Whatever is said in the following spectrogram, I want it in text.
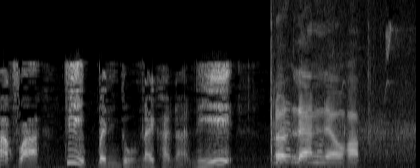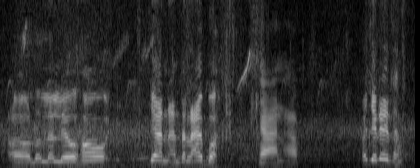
มากกว่าที่เป็นอยู่ในขณะนี้รถแล่นเร็วครับ เออรถเร็วๆเขาย่านอันตรายบ่ย่านครับเขาจะได้ทำ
